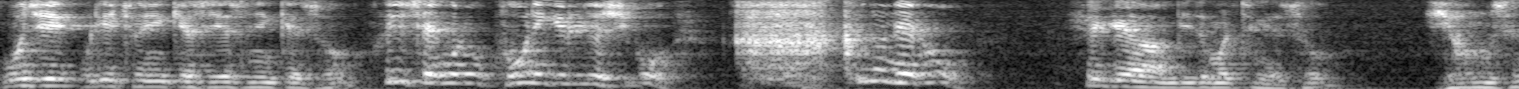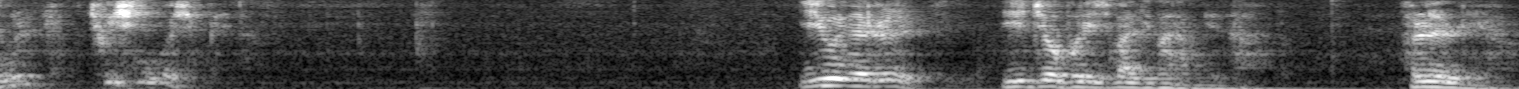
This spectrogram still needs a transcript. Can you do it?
오직 우리 주님께서 예수님께서 희생으로 구원의 길을 여시고 큰 은혜로 회개와 믿음을 통해서 영생을 주시는 것입니다. 이 은혜를 잊어버리지 말기 바랍니다. 할렐루야.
